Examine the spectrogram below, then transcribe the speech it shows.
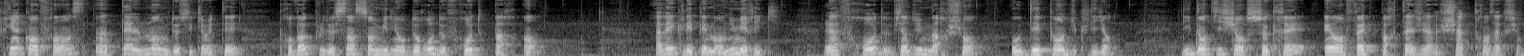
Rien qu'en France, un tel manque de sécurité provoque plus de 500 millions d'euros de fraude par an. Avec les paiements numériques, la fraude vient du marchand aux dépens du client. L'identifiant secret est en fait partagé à chaque transaction.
